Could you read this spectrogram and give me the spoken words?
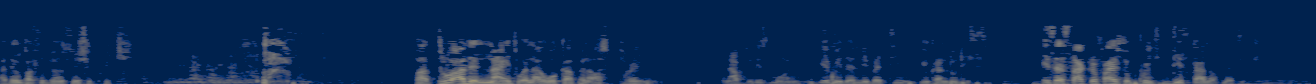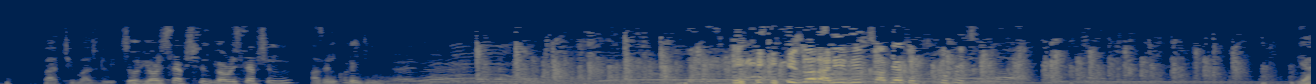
I think Pastor Johnson should preach. but throughout the night when I woke up and I was praying, and up to this morning, He gave me the liberty, you can do this. It's a sacrifice to preach this kind of message. But you must do it. So your reception, your reception has encouraged me. it's not an easy subject to, to preach. Yeah,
